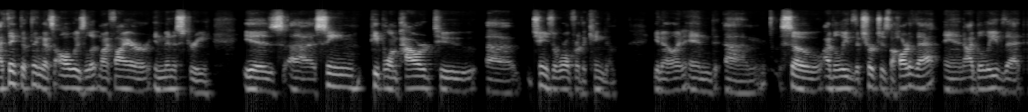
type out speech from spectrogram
I think the thing that's always lit my fire in ministry is uh, seeing people empowered to uh, change the world for the kingdom you know and and um, so i believe the church is the heart of that. And i believe that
